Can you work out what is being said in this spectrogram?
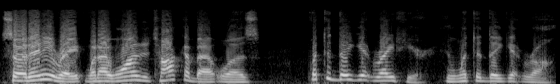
so at any rate, what I wanted to talk about was what did they get right here and what did they get wrong.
